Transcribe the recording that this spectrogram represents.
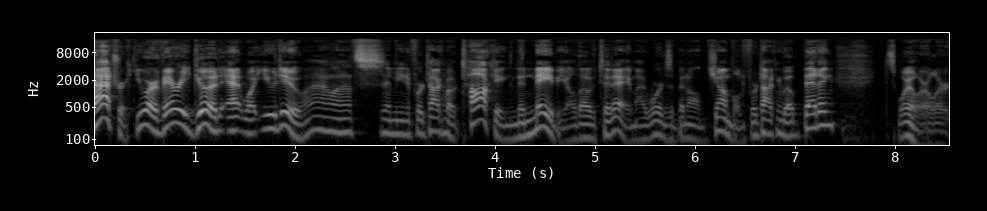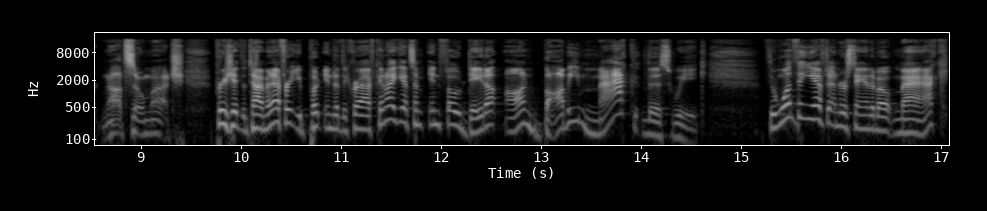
Patrick, you are very good at what you do. Ah, well, that's, I mean, if we're talking about talking, then maybe, although today my words have been all jumbled. If we're talking about betting, Spoiler alert, not so much. Appreciate the time and effort you put into the craft. Can I get some info data on Bobby Mack this week? The one thing you have to understand about Mac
